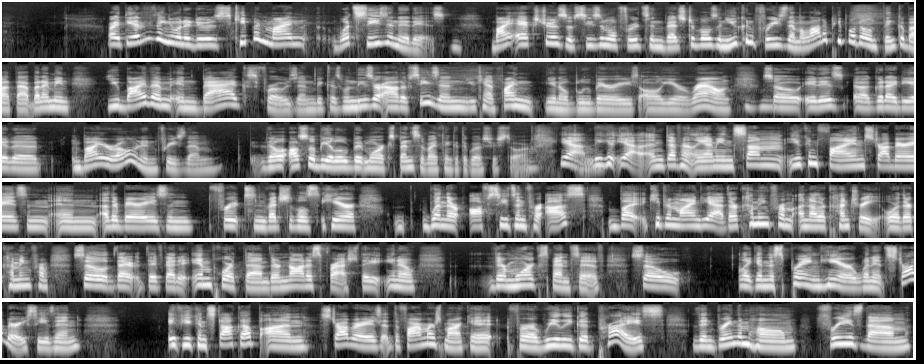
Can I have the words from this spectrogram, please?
All right, the other thing you want to do is keep in mind what season it is. Buy extras of seasonal fruits and vegetables, and you can freeze them. A lot of people don't think about that, but I mean, you buy them in bags frozen because when these are out of season, you can't find, you know, blueberries all year round. Mm-hmm. So it is a good idea to buy your own and freeze them. They'll also be a little bit more expensive, I think, at the grocery store. Yeah, mm. because yeah, and definitely. I mean, some you can find strawberries and and other berries and fruits and vegetables here when they're off season for us. But keep in mind, yeah, they're coming from another country or they're coming from so they they've got to import them. They're not as fresh. They you know they're more expensive. So like in the spring here when it's strawberry season, if you can stock up on strawberries at the farmer's market for a really good price, then bring them home, freeze them,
